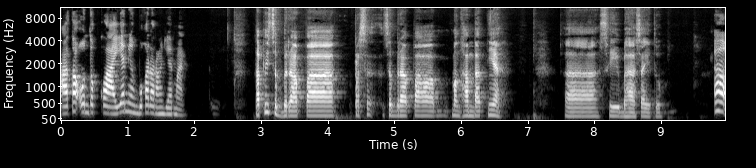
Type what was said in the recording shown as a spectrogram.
atau untuk klien yang bukan orang Jerman. Tapi seberapa seberapa menghambatnya uh, si bahasa itu? Uh,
